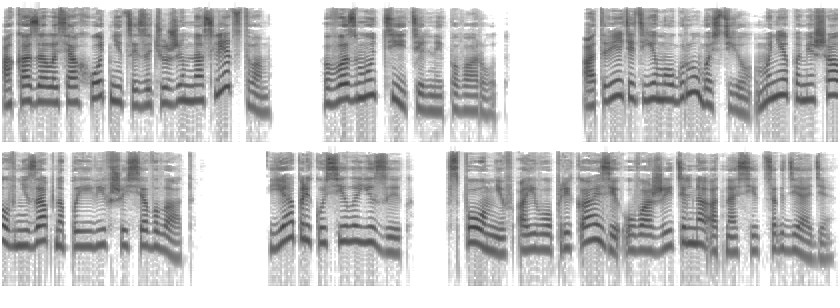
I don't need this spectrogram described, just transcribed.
оказалась охотницей за чужим наследством? Возмутительный поворот. Ответить ему грубостью мне помешал внезапно появившийся Влад. Я прикусила язык, вспомнив о его приказе уважительно относиться к дяде.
